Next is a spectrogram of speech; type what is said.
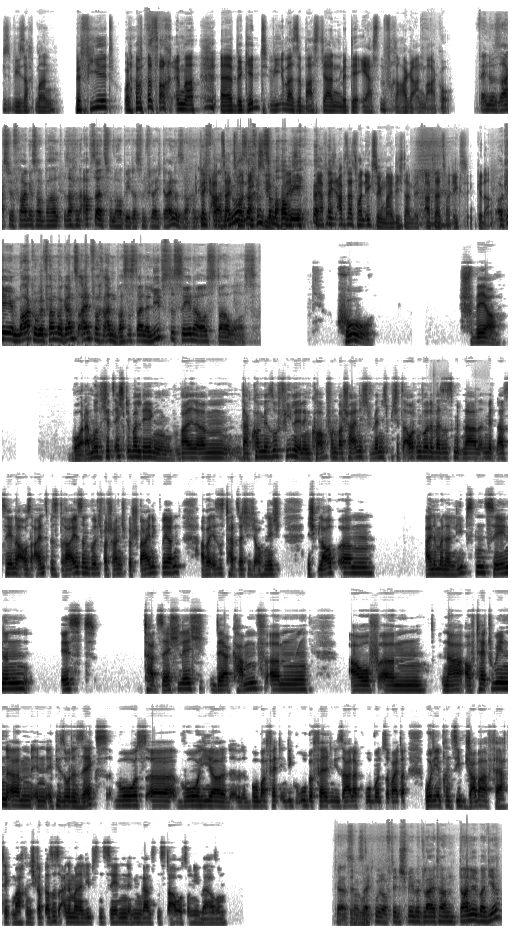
wie, wie sagt man, befiehlt oder was auch immer, äh, beginnt wie immer Sebastian mit der ersten Frage an Marco. Wenn du sagst, wir fragen jetzt ein paar Sachen abseits von Hobby, das sind vielleicht deine Sachen. Vielleicht abseits von Sachen zum Hobby. Vielleicht, ja, vielleicht abseits von X-Wing meinte ich damit. Abseits von X-Wing, genau. Okay, Marco, wir fangen mal ganz einfach an. Was ist deine liebste Szene aus Star Wars? Puh. Schwer. Boah, da muss ich jetzt echt überlegen, weil ähm, da kommen mir so viele in den Kopf und wahrscheinlich, wenn ich mich jetzt outen würde, was es mit einer, mit einer Szene aus eins bis drei sind, würde ich wahrscheinlich gesteinigt werden, aber ist es tatsächlich auch nicht. Ich glaube, ähm, eine meiner liebsten Szenen ist tatsächlich der Kampf ähm, auf ähm, na, auf Tatooine ähm, in Episode 6, wo es, äh, wo hier äh, Boba Fett in die Grube fällt, in die Sala-Grube und so weiter, wo die im Prinzip Jabba fertig machen. Ich glaube, das ist eine meiner liebsten Szenen im ganzen Star Wars-Universum. Ja, ist sehr, sehr cool auf den Schwebegleitern. Daniel, bei dir?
